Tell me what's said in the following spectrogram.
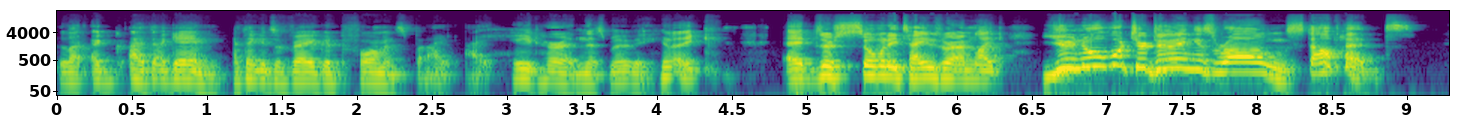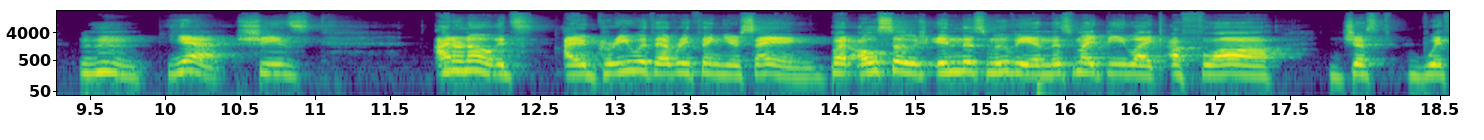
like I, again. I think it's a very good performance, but I I hate her in this movie. like it, there's so many times where I'm like, you know what you're doing is wrong. Stop it. Hmm Yeah, she's. I don't know. It's. I agree with everything you're saying, but also in this movie, and this might be like a flaw just with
